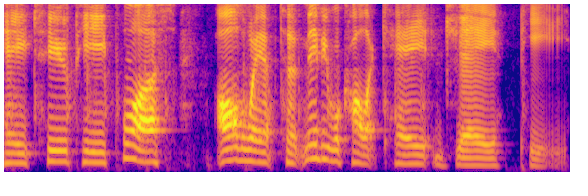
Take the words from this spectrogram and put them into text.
k2p plus all the way up to, maybe we'll call it kjp.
